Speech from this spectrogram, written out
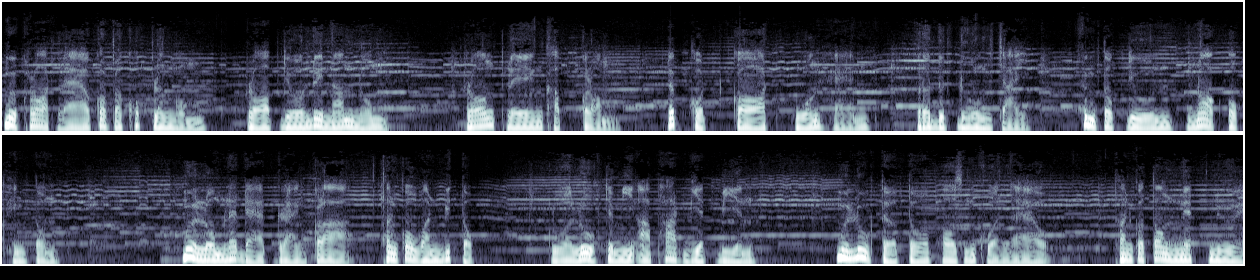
เมื่อคลอดแล้วก็ประคบประงม ปลอบโยนด้วยน้ำนม ร้องเพลงขับกล่อมและกด กอดหวงแหน ประดุดดวงใจ ซึ่งตกอยู่นอกอกแห่งตน เมื่อลมและแดดแรงกล้า ท่านก็วันวิตก กลัวลูกจะมีอาพาธเบียดเบียน เมื่อลูกเติบโตพอสมควรแล้ว ท่านก็ต้องเหน็ดเหนื่อย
